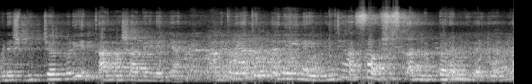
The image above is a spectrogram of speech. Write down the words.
ብለሽ ብትጀምሪ እጣላሻለሁ ይለኛል። ምክንያቱም እኔ ነኝ እንጂ ሀሳብሽ ውስጥ አልነበረም ይለኛል። እና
